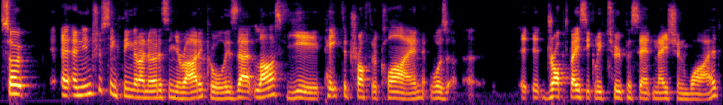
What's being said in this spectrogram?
So, an interesting thing that I noticed in your article is that last year, peak to trough decline was uh, it, it dropped basically two percent nationwide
